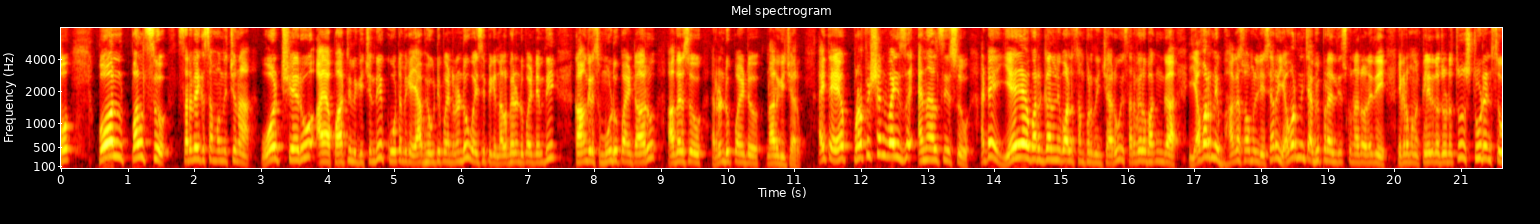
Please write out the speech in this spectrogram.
పోల్ పల్స్ సర్వేకి సంబంధించిన ఓట్ షేరు ఆయా పార్టీలకు ఇచ్చింది. కూటమికి యాభై ఒకటి పాయింట్ రెండు వైసీపీకి నలభై రెండు పాయింట్ ఎనిమిది కాంగ్రెస్ మూడు పాయింట్ ఆరు అదర్స్ రెండు పాయింట్ నాలుగు ఇచ్చారు. అయితే ప్రొఫెషన్ వైజ్ అనాలిసిస్ అంటే ఏ ఏ వర్గాలని వాళ్ళు సంప్రదించారు? ఈ సర్వేలో భాగంగా ఎవరిని భాగస్వాములు చేశారు? ఎవరి నుంచి అభిప్రాయాలు తీసుకున్నారు అనేది ఇక్కడ మనం క్లియర్గా చూడొచ్చు. స్టూడెంట్స్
